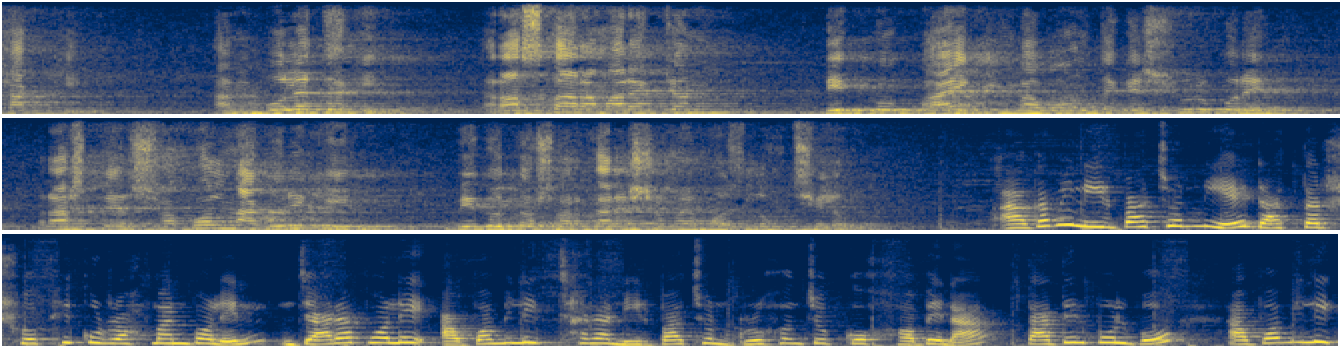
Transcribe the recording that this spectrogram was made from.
সাক্ষী। আমি বলে থাকি, রাস্তার আমার একজন ভিক্ষুক ভাই কিংবা বোন থেকে শুরু করে রাষ্ট্রের সকল নাগরিকই বিগত সরকারের সময় মজলুম ছিল। আগামী নির্বাচন নিয়ে ডাক্তার শফিকুর রহমান বলেন, যারা বলে আওয়ামী লীগ ছাড়া নির্বাচন গ্রহণযোগ্য হবে না, তাদের বলব আওয়ামী লীগ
